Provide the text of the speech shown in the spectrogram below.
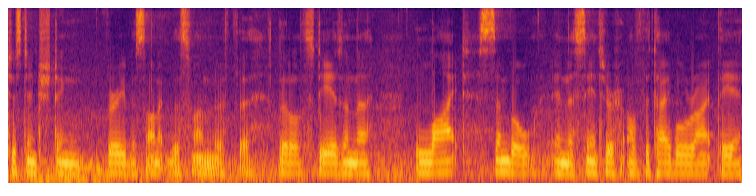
just interesting very Masonic this one with the little stairs and the light symbol in the center of the table right there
